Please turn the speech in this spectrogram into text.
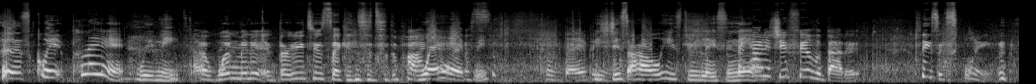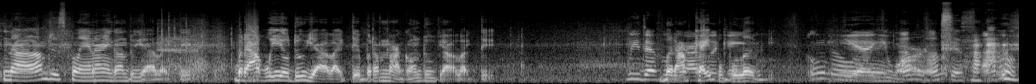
cause quit playing with me. At one minute and 32 seconds into the podcast. What happened? Because, baby, It's just a whole history lesson How did you feel about it? Please explain. Nah, I'm just playing. I ain't gonna do y'all like that. But I will do y'all like that. But I'm not gonna do y'all like that. We definitely. But I'm are capable looking- of it. You know Yeah, what? you I'm- are. I'm, just, I'm,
